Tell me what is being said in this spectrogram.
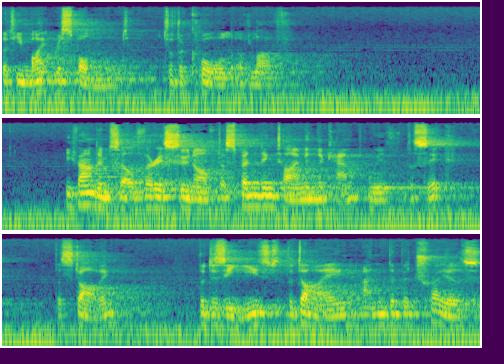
that he might respond to the call of love. He found himself very soon after spending time in the camp with the sick, the starving, the diseased, the dying, and the betrayers,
